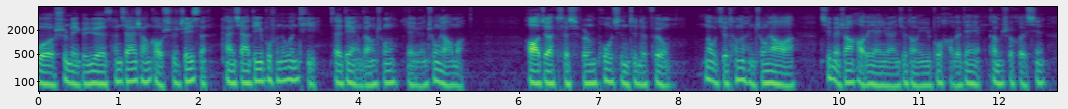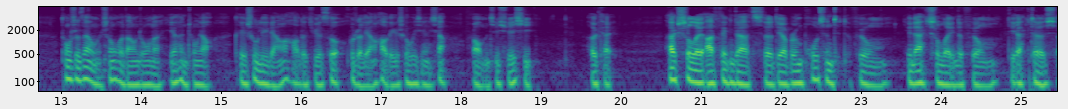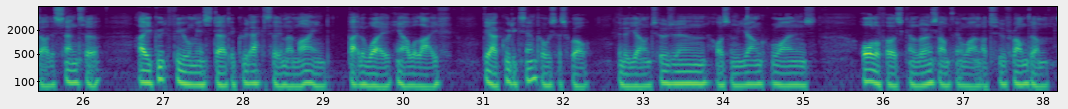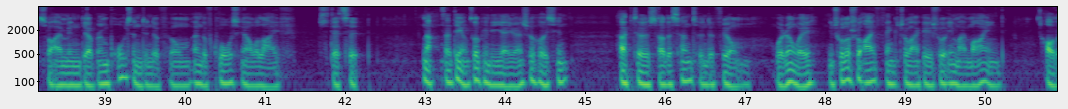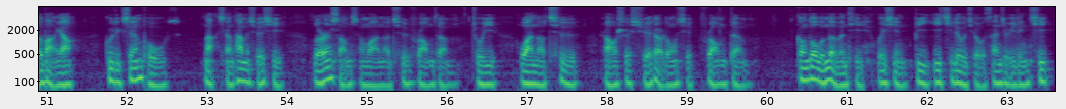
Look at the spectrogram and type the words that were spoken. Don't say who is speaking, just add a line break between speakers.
我是每个月参加一场考试，Jason。看一下第一部分的问题，在电影当中，演员重要吗？Are the actors very important in the film？那我觉得他们很重要啊。基本上，好的演员就等于一部好的电影，他们是核心。同时，在我们生活当中呢，也很重要，可以树立良好的角色或者良好的一个社会形象，让我们去学习。OK，Actually, I think that they are very important in the film. In actually in the film, the actors are the center. A good film means that a good actor in my mind. by the way, in our life, there are good examples as well. You know, young children or some young ones, all of us can learn something one or two from them. So I mean, they are very important in the film and of course in our life. So that's it. 那在电影作品里，演员是核心，actors are the center in the film。我认为，你除了说 I think 之外，可以说 in my mind。好的榜样，good examples。那向他们学习，learn something one or two from them。注意 one or two。 然后是学点东西 from them。更多文本问题，微信 b 一七六九三九一零七。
